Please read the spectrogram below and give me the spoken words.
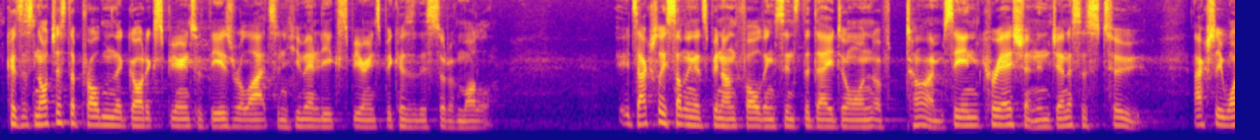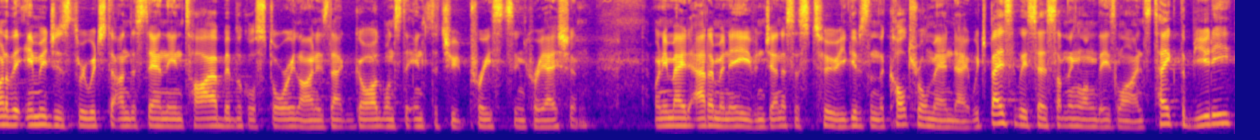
because it's not just a problem that God experienced with the Israelites and humanity experienced because of this sort of model. It's actually something that's been unfolding since the day dawn of time. See, in creation, in Genesis 2, actually one of the images through which to understand the entire biblical storyline is that God wants to institute priests in creation when he made Adam and Eve in Genesis 2, he gives them the cultural mandate, which basically says something along these lines Take the beauty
